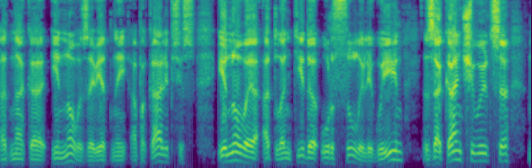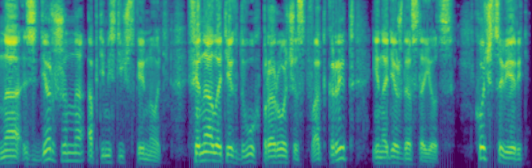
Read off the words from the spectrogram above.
Однако и новозаветный апокалипсис, и новая Атлантида Урсулы Легуин заканчиваются на сдержанно оптимистической ноте. Финал этих двух пророчеств открыт, и надежда остается. Хочется верить,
